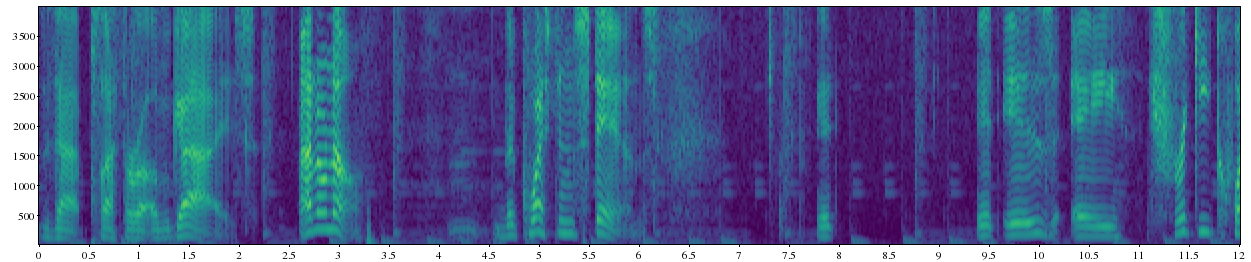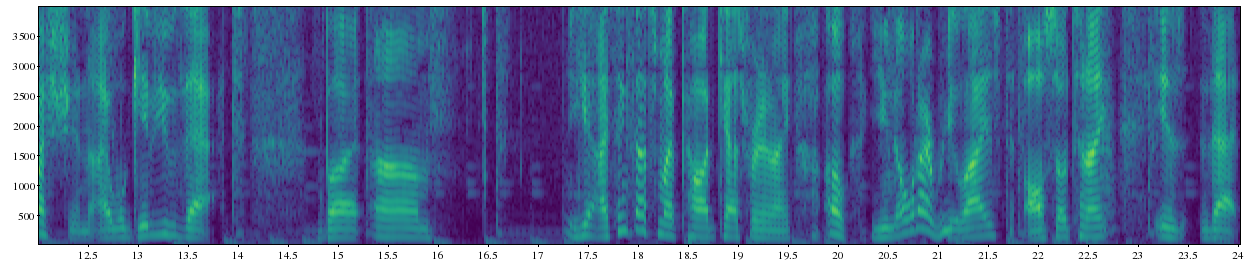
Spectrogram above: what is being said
that plethora of guys. I don't know. The question stands. It it is a tricky question. I will give you that. But um yeah, I think that's my podcast for tonight. Oh, you know what I realized also tonight is that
